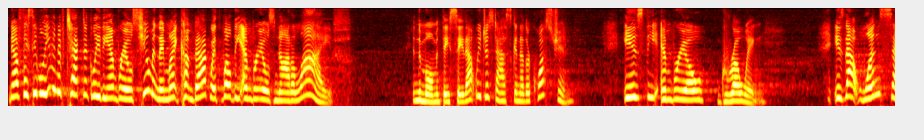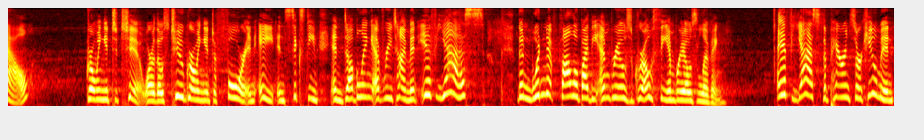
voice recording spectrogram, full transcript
Now, if they say, well, even if technically the embryo's human, they might come back with, well, the embryo's not alive. In the moment they say that, we just ask another question Is the embryo growing? Is that one cell growing into two? Or are those two growing into four and eight and 16 and doubling every time? And if yes, then wouldn't it follow by the embryo's growth, the embryo's living? If yes, the parents are human,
